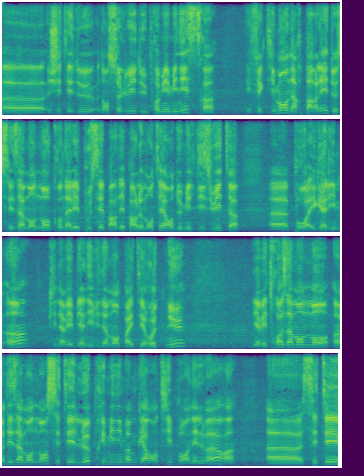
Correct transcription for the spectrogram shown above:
euh, j'étais dans celui du Premier ministre. Effectivement, on a reparlé de ces amendements qu'on avait poussés par des parlementaires en 2018 euh, pour Egalim 1, qui n'avaient bien évidemment pas été retenus. Il y avait trois amendements. Un des amendements, c'était le prix minimum garanti pour un éleveur. Euh, c'était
